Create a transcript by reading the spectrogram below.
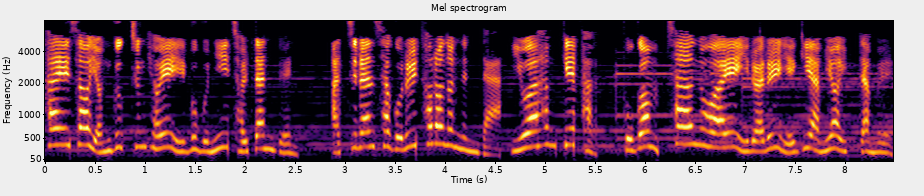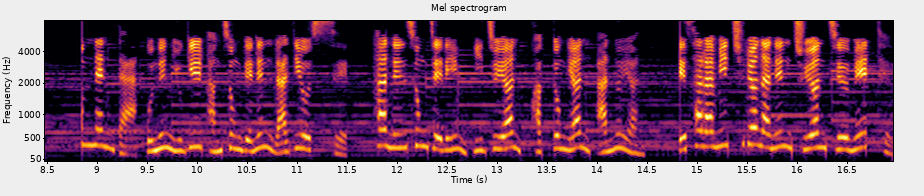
하에서 연극 중 혀의 일부분이 절단된 아찔한 사고를 털어놓는다. 이와 함께 박, 보검, 차은우와의 일화를 얘기하며 입담을 뽐낸다. 오는 6일 방송되는 라디오스. 하는 송재림, 이주연, 곽동현, 안우연. 네 사람이 출연하는 주연 즈음의 트.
